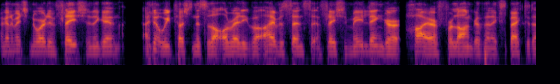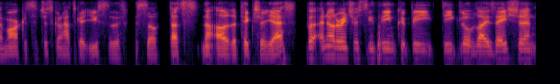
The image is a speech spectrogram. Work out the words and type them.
I'm going to mention the word inflation again. I know we touched on this a lot already, but I have a sense that inflation may linger higher for longer than expected, and markets are just going to have to get used to this. So that's not out of the picture yet. But another interesting theme could be deglobalization.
